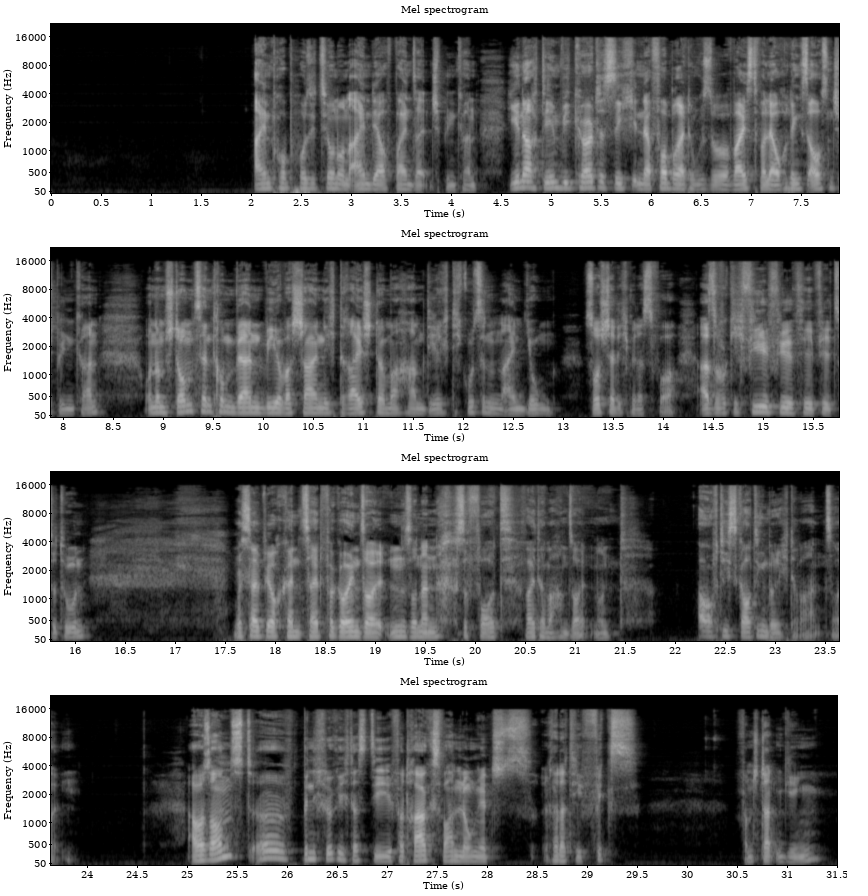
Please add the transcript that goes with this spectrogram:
einen pro Position und einen, der auf beiden Seiten spielen kann. Je nachdem, wie Curtis sich in der Vorbereitung so beweist, weil er auch links außen spielen kann. Und im Sturmzentrum werden wir wahrscheinlich drei Stürmer haben, die richtig gut sind und einen Jungen. So stelle ich mir das vor. Also wirklich viel, viel, viel, viel zu tun. Weshalb wir auch keine Zeit vergeuden sollten, sondern sofort weitermachen sollten und auf die Scouting-Berichte warten sollten. Aber sonst äh, bin ich glücklich, dass die Vertragsverhandlungen jetzt relativ fix vonstatten gingen.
